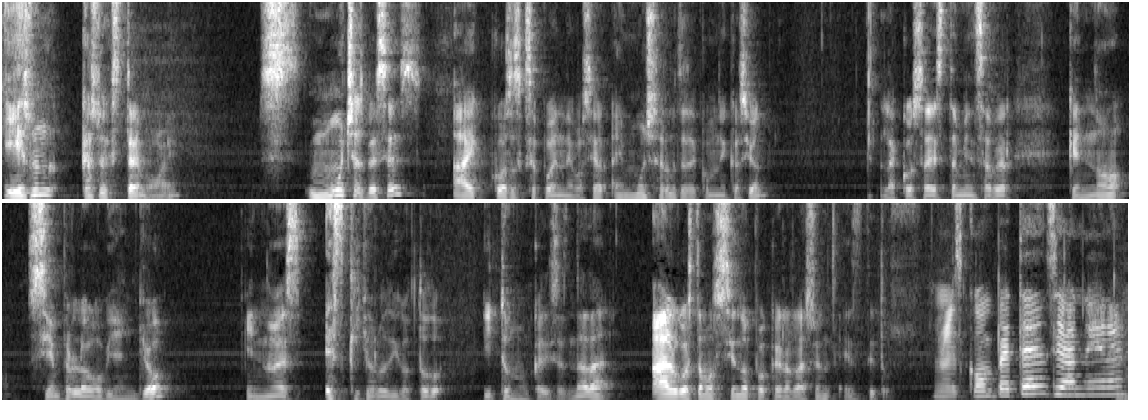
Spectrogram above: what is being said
Y es un caso extremo, ¿eh? Muchas veces hay cosas que se pueden negociar, hay muchas herramientas de comunicación. La cosa es también saber que no siempre lo hago bien yo y no es, es que yo lo digo todo y tú nunca dices nada. Algo estamos haciendo porque la relación es de dos. No es competencia, nena.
